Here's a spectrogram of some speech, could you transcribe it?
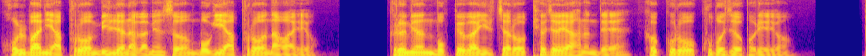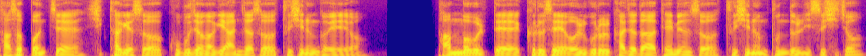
골반이 앞으로 밀려나가면서 목이 앞으로 나와요. 그러면 목뼈가 일자로 펴져야 하는데 거꾸로 굽어져 버려요. 다섯 번째, 식탁에서 구부정하게 앉아서 드시는 거예요. 밥 먹을 때 그릇에 얼굴을 가져다 대면서 드시는 분들 있으시죠?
